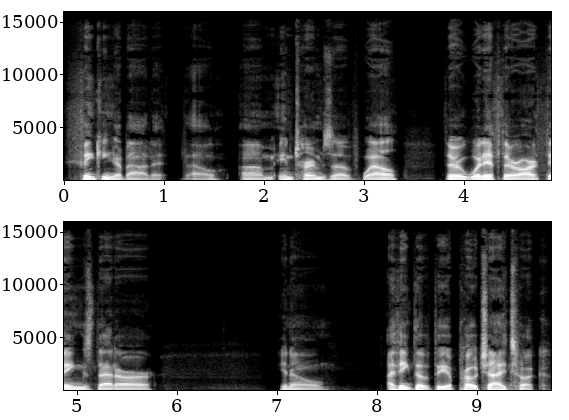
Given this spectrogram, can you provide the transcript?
thinking about it though, um, in terms of well, there. What if there are things that are you know, I think the the approach I took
